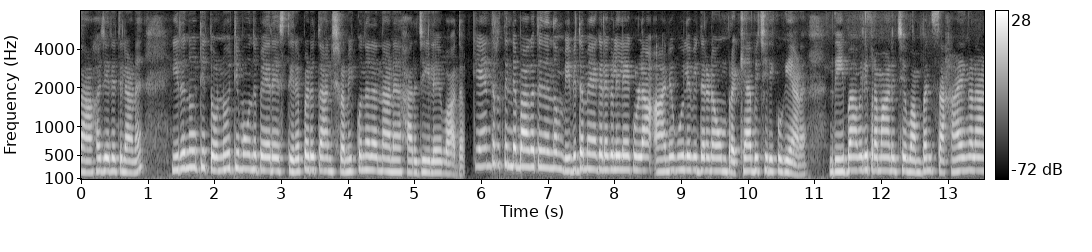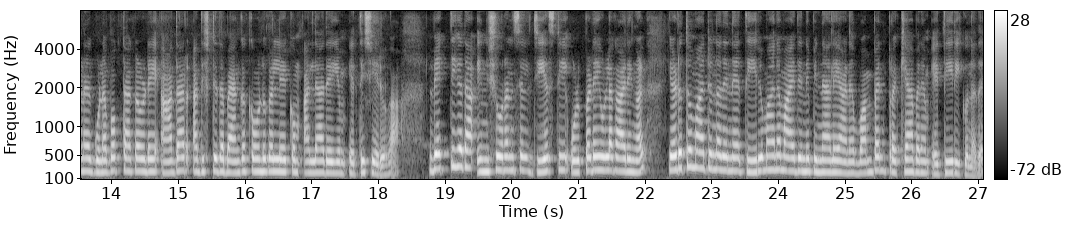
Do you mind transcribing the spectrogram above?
സാഹചര്യത്തിലാണ് ഇരുന്നൂറ്റി തൊണ്ണൂറ്റി മൂന്ന് പേരെ സ്ഥിരപ്പെടുത്താൻ ശ്രമിക്കുന്നതെന്നാണ് ഹർജിയിലെ വാദം. കേന്ദ്രത്തിന്റെ ഭാഗത്തു നിന്നും വിവിധ മേഖലകളിലേക്കുള്ള ആനുകൂല്യ വിതരണവും പ്രഖ്യാപിച്ചിരിക്കുകയാണ്. ദീപാവലി പ്രമാണിച്ച് വമ്പൻ സഹായങ്ങളാണ് ഗുണഭോക്താക്കളുടെ ആധാർ അധിഷ്ഠിത ബാങ്ക് അക്കൗണ്ടുകളിലേക്കും അല്ലാതെയും എത്തിച്ചേരുക. വ്യക്തിഗത ഇൻഷുറൻസിൽ ജി എസ് ടി ഉൾപ്പെടെയുള്ള കാര്യങ്ങൾ എടുത്തുമാറ്റുന്നതിന് തീരുമാനമായതിന് പിന്നാലെയാണ് വമ്പൻ പ്രഖ്യാപനം എത്തിയിരിക്കുന്നത്.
